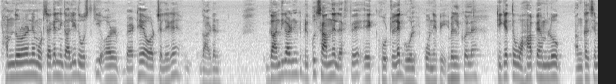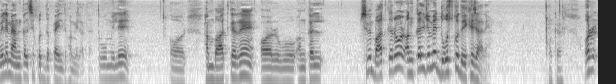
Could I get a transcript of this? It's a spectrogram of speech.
हम दोनों ने मोटरसाइकिल निकाली दोस्त की और बैठे और चले गए गार्डन। गांधी गार्डन के बिल्कुल सामने लेफ़्ट पे एक होटल है गोल कोने पे। बिल्कुल है। ठीक है तो वहाँ पे हम लोग अंकल से मिले। मैं अंकल से खुद पहली दफ़ा मिला था। तो वो मिले और हम बात कर रहे हैं और वो अंकल से मैं बात कर रहा हूँ और अंकल जो मेरे दोस्त को देखे जा रहे हैं। ओके और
